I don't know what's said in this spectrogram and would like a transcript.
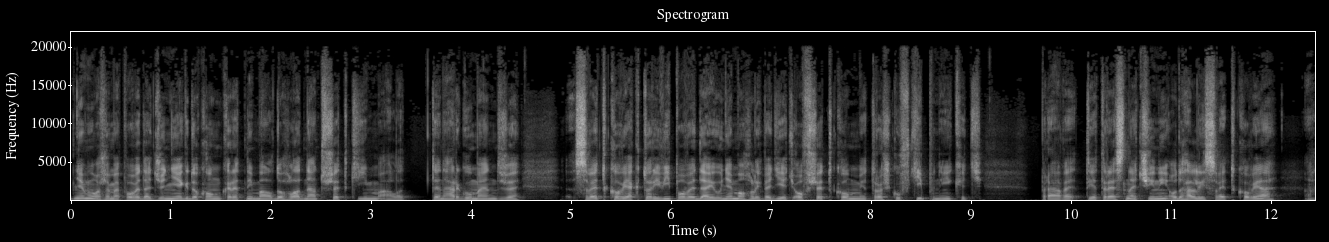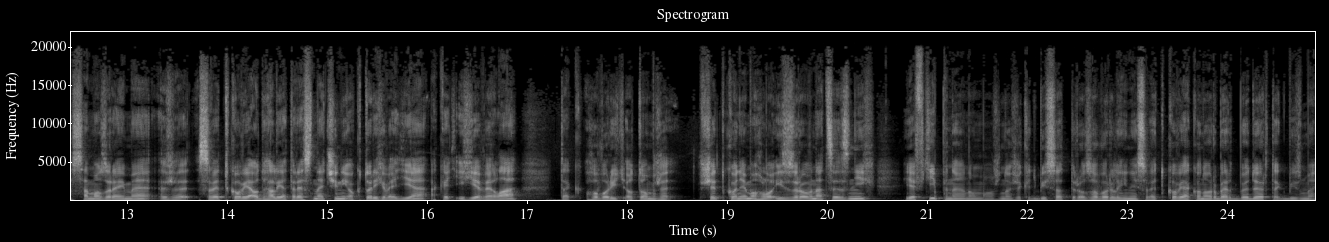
nemôžeme povedať, že niekto konkrétny mal dohľad nad všetkým, ale ten argument, že svetkovia, ktorí vypovedajú, nemohli vedieť o všetkom, je trošku vtipný, keď práve tie trestné činy odhalili svetkovia a samozrejme, že svetkovia odhalia trestné činy, o ktorých vedia a keď ich je veľa, tak hovoriť o tom, že všetko nemohlo ísť zrovna cez nich, je vtipné. No možno, že keď by sa rozhovorili iní svetkovia ako Norbert Böder, tak by sme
